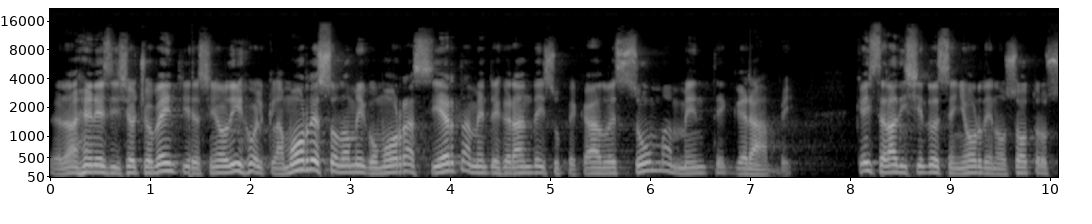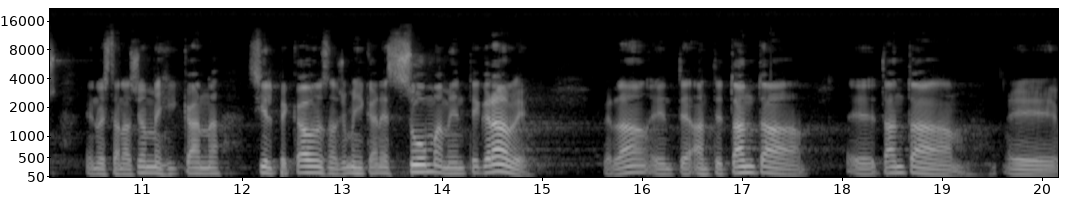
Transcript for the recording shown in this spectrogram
¿Verdad? Génesis 18:20, y el Señor dijo, el clamor de Sodoma y Gomorra ciertamente es grande y su pecado es sumamente grave. ¿Qué estará diciendo el Señor de nosotros en nuestra nación mexicana si el pecado de nuestra nación mexicana es sumamente grave? ¿Verdad? Ante, tanta, eh, tanta eh,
